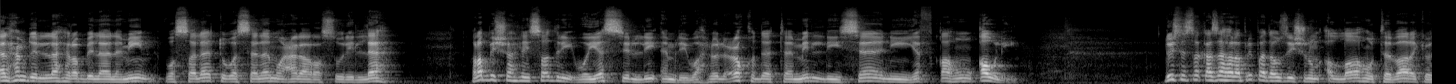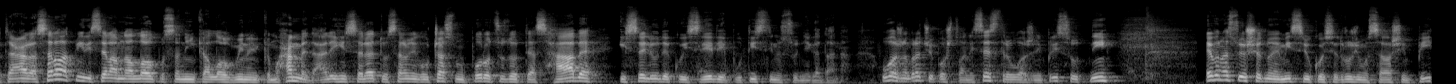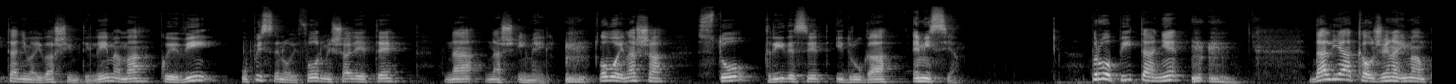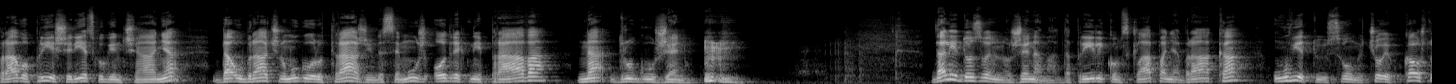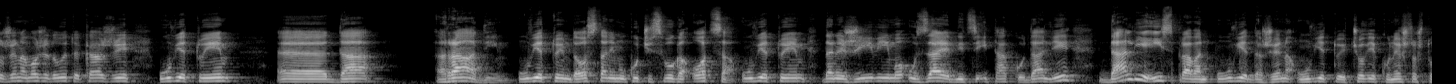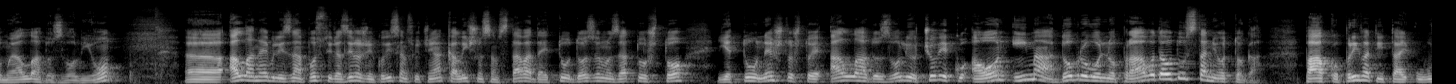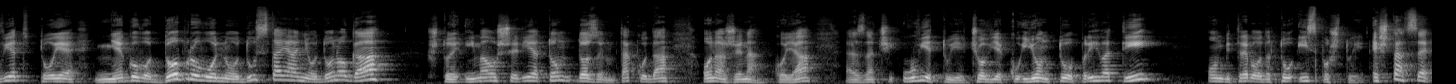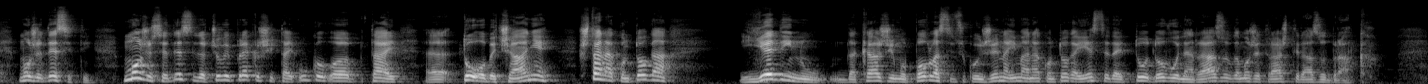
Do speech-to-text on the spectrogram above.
Alhamdulillahi Rabbil Alamin, wassalatu salamu ala Rasulillah, Rabbi šahli sadri, wa yassir li emri, wahlul uqdata min lisani jefqahu qavli. Doista svaka zahvala pripada uzvišenom Allahu tebareke ve taala. Salavat mir i selam na Allahu poslanika, Allahu miljenika Muhammed alejhi salatu ve selam njegovu časnu porodcu, uzorte ashabe i sve ljude koji slijede put istinu sudnjega dana. Uvaženi braćo i poštovani sestre, uvaženi prisutni, Evo nas u još jednu emisiju u kojoj se družimo sa vašim pitanjima i vašim dilemama koje vi u pisanoj formi šaljete na naš e-mail. Ovo je naša 132. emisija. Prvo pitanje, da li ja kao žena imam pravo prije šerijetskog vjenčanja da u bračnom ugovoru tražim da se muž odrekne prava na drugu ženu? da li je dozvoljeno ženama da prilikom sklapanja braka uvjetuju svome čovjeku. Kao što žena može da uvjetuje, kaže uvjetujem e, da radim, uvjetujem da ostanem u kući svoga oca, uvjetujem da ne živimo u zajednici i tako dalje. Da li je ispravan uvjet da žena uvjetuje čovjeku nešto što mu je Allah dozvolio? Eh, Allah najbolji zna, postoji razilaženje kod islamskoj učenjaka, lično sam stava da je to dozvoljeno zato što je to nešto što je Allah dozvolio čovjeku, a on ima dobrovoljno pravo da odustani od toga. Pa ako prihvati taj uvjet, to je njegovo dobrovoljno odustajanje od onoga što je imao tom dozvoljeno. Tako da ona žena koja eh, znači uvjetuje čovjeku i on to prihvati, on bi trebao da to ispoštuje. E šta se može desiti? Može se desiti da čovjek prekrši taj, e, taj e, to obećanje. Šta nakon toga? Jedinu, da kažemo, povlasticu koju žena ima nakon toga jeste da je to dovoljan razlog da može tražiti razvod braka.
